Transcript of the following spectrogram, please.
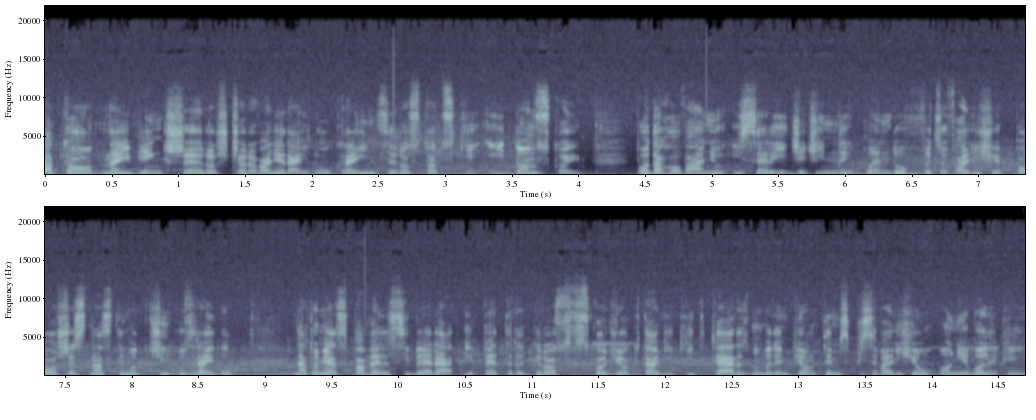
A to największe rozczarowanie rajdu. Ukraińcy Rostocki i Donskoj. Po dachowaniu i serii dziecinnych błędów wycofali się po 16 odcinku z rajdu. Natomiast Paweł Sibera i Petr Gross w Skodzie Oktawii Kitkar z numerem 5 spisywali się o niebo lepiej.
